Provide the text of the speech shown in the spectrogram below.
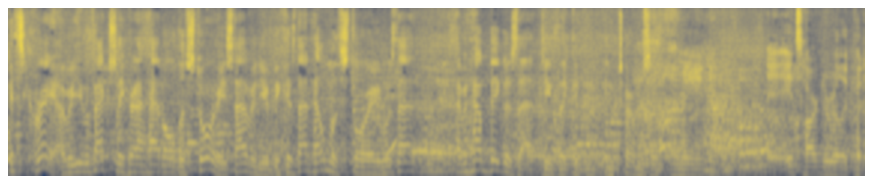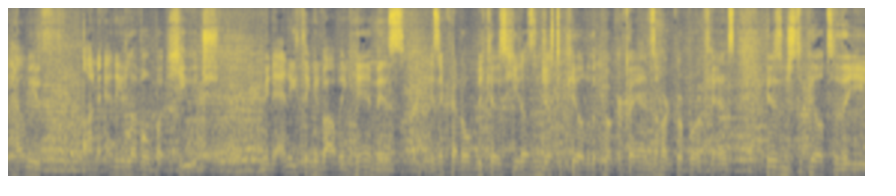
it's great. I mean, you've actually heard, had all the stories, haven't you? Because that Hellmuth story was that. I mean, how big was that? Do you think in, in terms of? I mean, it's hard to really put Hellmuth on any level but huge. I mean, anything involving him is is incredible because he doesn't just appeal to the poker fans, the hardcore poker fans. He doesn't just appeal to the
